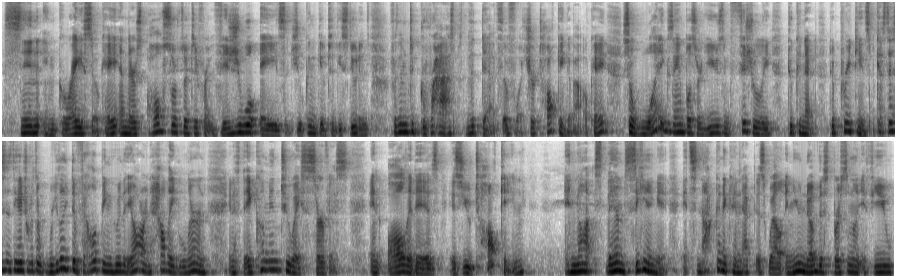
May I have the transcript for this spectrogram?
sin and grace, okay? And there's all sorts of different visual aids that you can give to these students for them to grasp the depth of what you're talking about, okay? So, what examples are you using visually to connect to preteens? Because this is the age where they're really developing who they are and how they learn. And if they come into a service and all it is is you talking, and not them seeing it, it's not going to connect as well. And you know this personally if you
